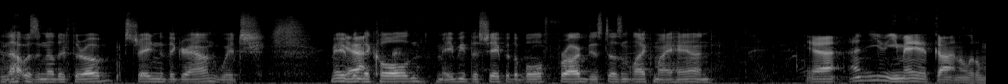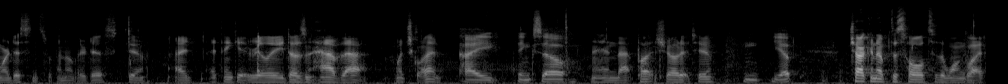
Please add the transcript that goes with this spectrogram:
And that was another throw straight into the ground, which may have Yeah. been the cold. Maybe the shape of the bullfrog just doesn't like my hand. Yeah, and you, you may have gotten a little more distance with another disc too. I I think it really doesn't have that much glide, I think so. and that putt showed it too. Mm, Yep. chalking up this hole to the one glide.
